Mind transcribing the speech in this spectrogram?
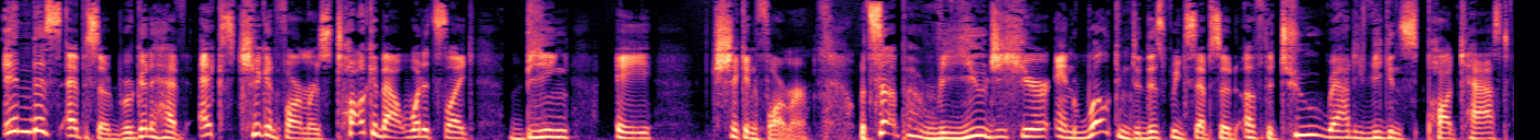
In this episode, we're going to have ex chicken farmers talk about what it's like being a chicken farmer. What's up? Ryuji here, and welcome to this week's episode of the Two Rowdy Vegans podcast.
